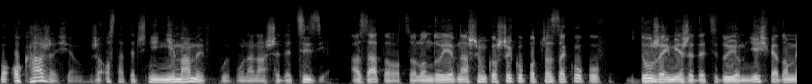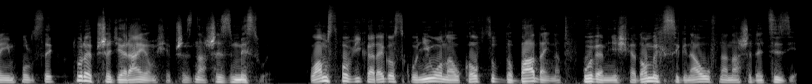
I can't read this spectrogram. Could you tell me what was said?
bo okaże się, że ostatecznie nie mamy wpływu na nasze decyzje. A za to, co ląduje w naszym koszyku podczas zakupów, w dużej mierze decydują nieświadome impulsy, które przedzierają się przez nasze zmysły. Kłamstwo Wikarego skłoniło naukowców do badań nad wpływem nieświadomych sygnałów na nasze decyzje.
